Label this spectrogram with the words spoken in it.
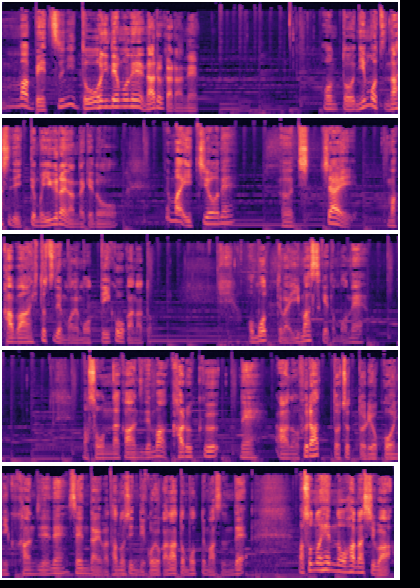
まあ、別にどうにでもね、なるからね。本当荷物なしで行ってもいいぐらいなんだけど、で、まあ一応ね、うん、ちっちゃい、まあ、カバン一つでもね、持っていこうかなと、思ってはいますけどもね。まあ、そんな感じで、まあ、軽く、ね、あの、ふらっとちょっと旅行に行く感じでね、仙台は楽しんでいこようかなと思ってますんで、まあ、その辺のお話は、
